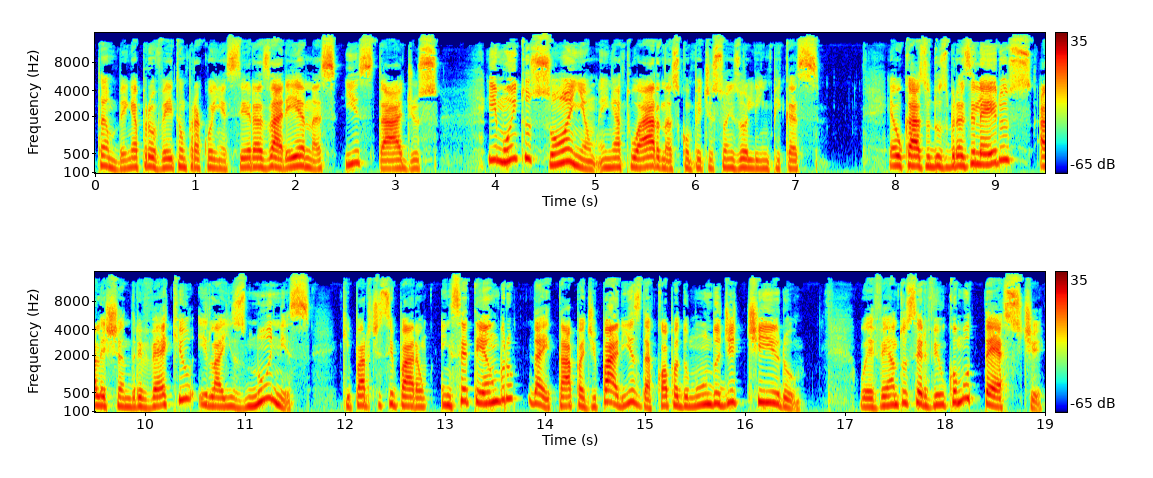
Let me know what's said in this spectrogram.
também aproveitam para conhecer as arenas e estádios. E muitos sonham em atuar nas competições olímpicas. É o caso dos brasileiros Alexandre Vecchio e Laís Nunes, que participaram em setembro da etapa de Paris da Copa do Mundo de Tiro. O evento serviu como teste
